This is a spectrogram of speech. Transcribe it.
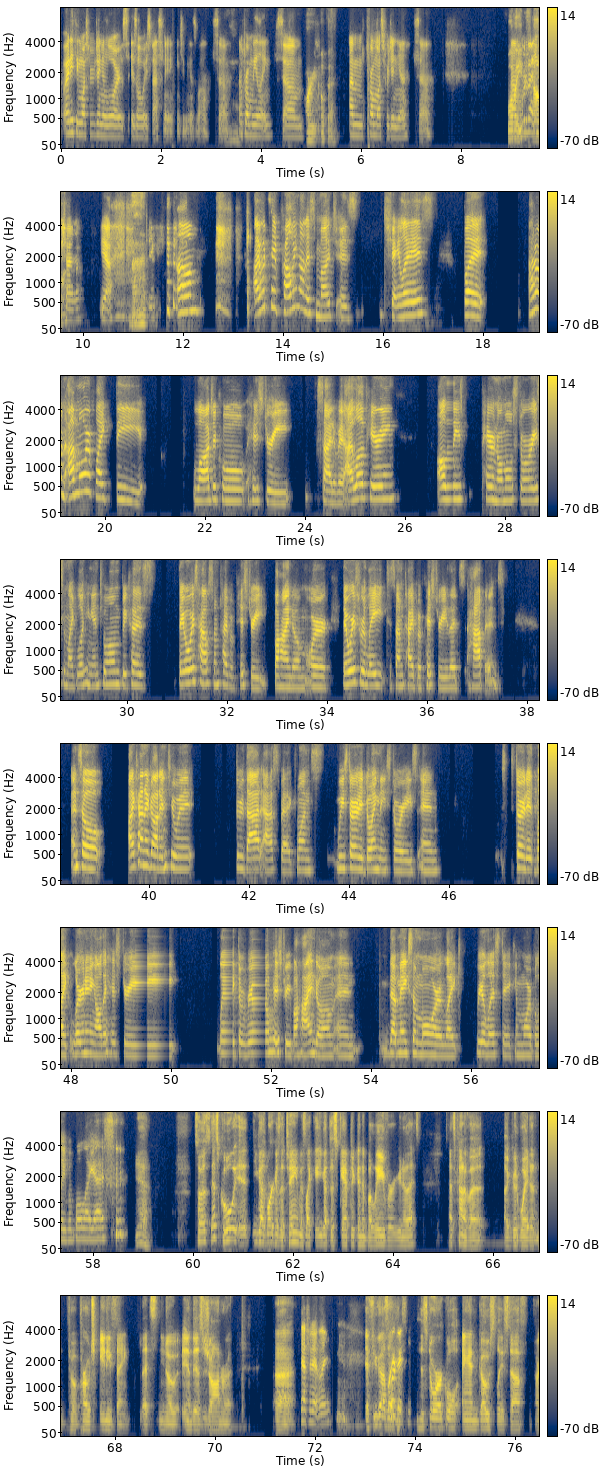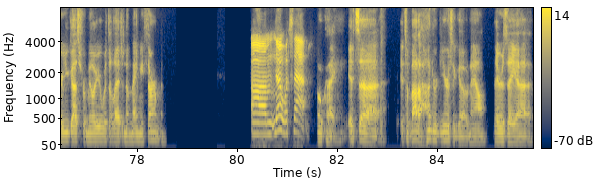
Anything West Virginia lore is, is always fascinating to me as well. So mm-hmm. I'm from Wheeling. So um, are you okay? I'm from West Virginia. So what about um, you, what about you, Shyla? Yeah. um, I would say probably not as much as Shayla is, but I don't. I'm more of like the logical history side of it. I love hearing all these paranormal stories and like looking into them because they always have some type of history behind them or they always relate to some type of history that's happened. And so I kind of got into it through that aspect once we started doing these stories and started like learning all the history like the real history behind them and that makes them more like realistic and more believable, I guess. yeah. So that's that's cool. It, you guys work as a team. It's like you got the skeptic and the believer. You know, that's that's kind of a, a good way to to approach anything that's you know in this genre. Uh, Definitely. Yeah. If you guys like historical and ghostly stuff, are you guys familiar with the legend of Mamie Thurman? Um, no, what's that? Okay, it's uh it's about a hundred years ago now. There's a uh,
